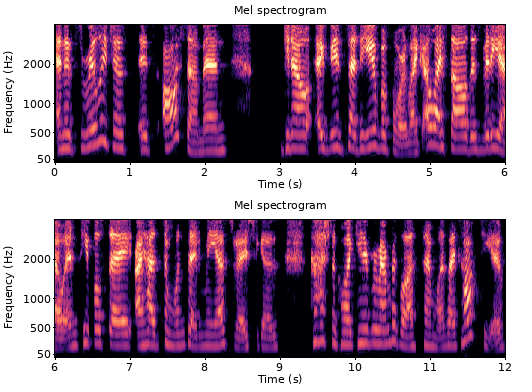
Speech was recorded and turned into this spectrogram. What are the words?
And it's really just, it's awesome. And, you know, I've been said to you before, like, oh, I saw this video. And people say, I had someone say to me yesterday, she goes, Gosh, Nicole, I can't even remember the last time was I talked to you.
